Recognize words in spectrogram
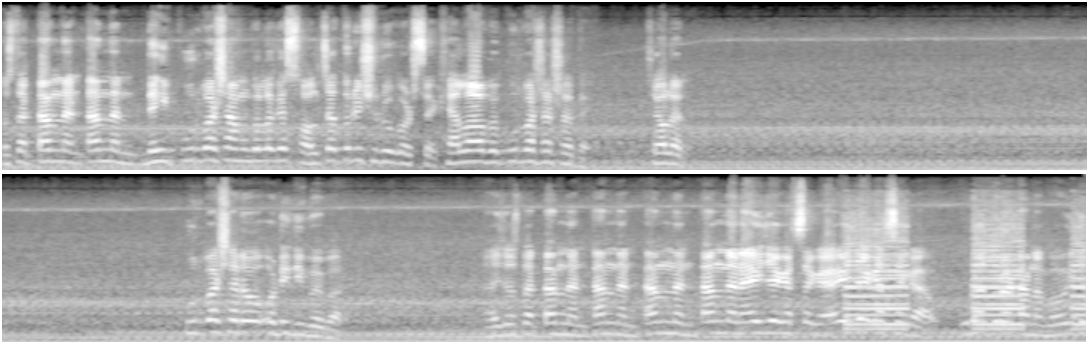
ওস্তাদ, টান দেন টান দেন। দেখি পূর্বাশা আমগুলোকে সলচাতুরি শুরু করছে। খেলা হবে পূর্বাশার সাথে। চলেন। পূর্বাশারও ওটি দিব এবার। এই যে ওস্তাদ, টান দেন টান দেন টান দেন টান দেন। এই জায়গা থেকে, এই জায়গা থেকে। পুরা পুরা টানাবো ওই যে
